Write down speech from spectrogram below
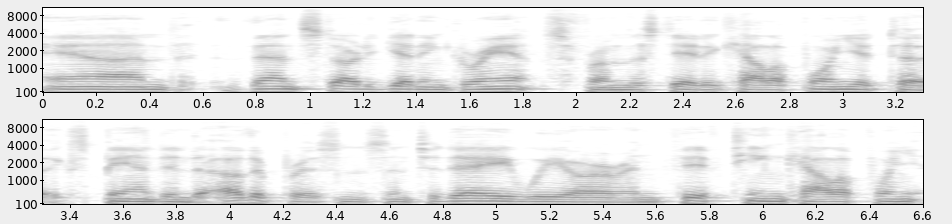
and then started getting grants from the state of California to expand into other prisons. And today we are in 15 California,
